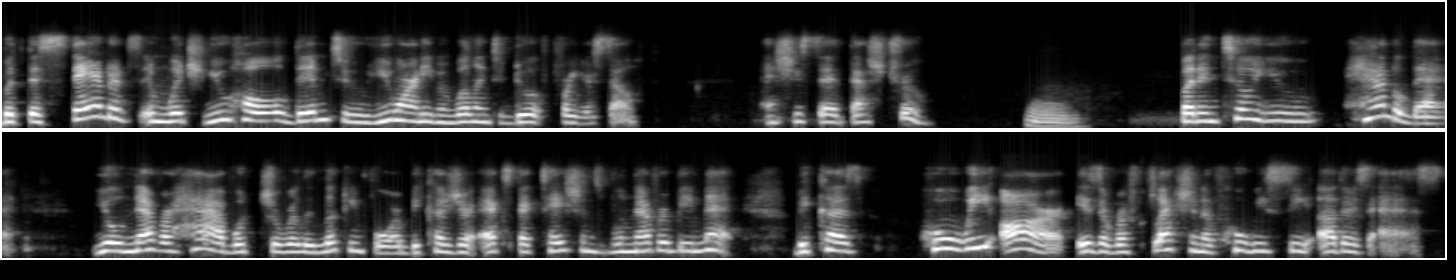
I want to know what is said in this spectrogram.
but the standards in which you hold them to, you aren't even willing to do it for yourself. And she said, That's true. Mm. But until you handle that, you'll never have what you're really looking for because your expectations will never be met. Because who we are is a reflection of who we see others as.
